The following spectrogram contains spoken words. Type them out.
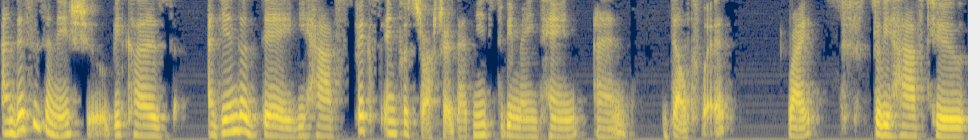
and this is an issue because at the end of the day, we have fixed infrastructure that needs to be maintained and dealt with, right? So we have to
